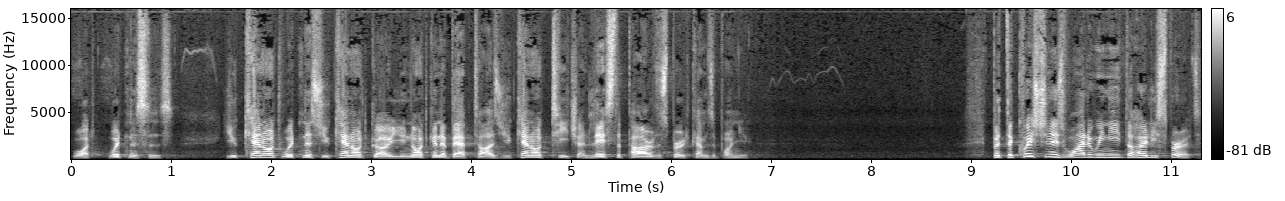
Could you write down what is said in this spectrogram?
what? Witnesses. You cannot witness, you cannot go, you're not going to baptize, you cannot teach unless the power of the Spirit comes upon you. But the question is, why do we need the Holy Spirit?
